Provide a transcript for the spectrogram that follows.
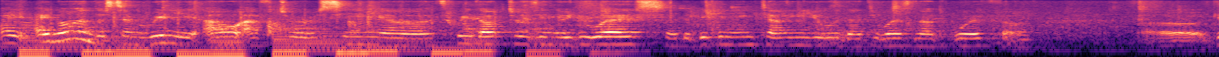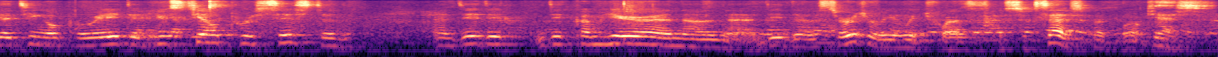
I, I don't understand really how after seeing uh, three doctors in the US at the beginning telling you that it was not worth uh, uh, getting operated, you still persisted and did it did come here and uh, did the surgery, which was a success. But well, yes.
